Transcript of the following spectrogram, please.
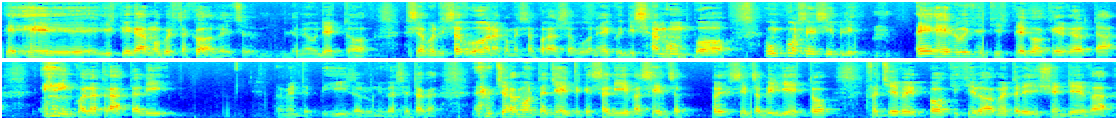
e, e, gli spiegammo questa cosa, cioè, gli abbiamo detto siamo di Savona, come saprà Savona, e quindi siamo un po', un po sensibili. E lui ci spiegò che in realtà in quella tratta lì veramente Pisa, l'università, c'era molta gente che saliva senza, senza, biglietto, faceva i pochi chilometri, scendeva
